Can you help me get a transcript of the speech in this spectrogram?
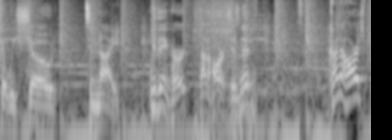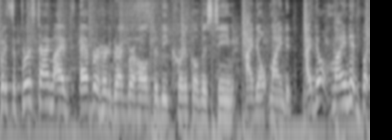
that we showed tonight. What do you think, Herc? Kind of harsh, isn't it? Kind of harsh, but it's the first time I've ever heard Gregg Berhalter be critical of his team. I don't mind it. I don't mind it, but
